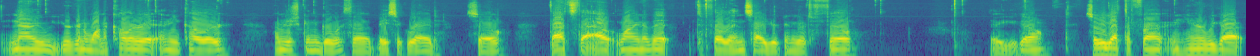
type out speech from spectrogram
now you're going to want to color it any color. I'm just going to go with a basic red. So that's the outline of it. To fill the inside, you're going to go to fill. There you go. So we got the front, and here we got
